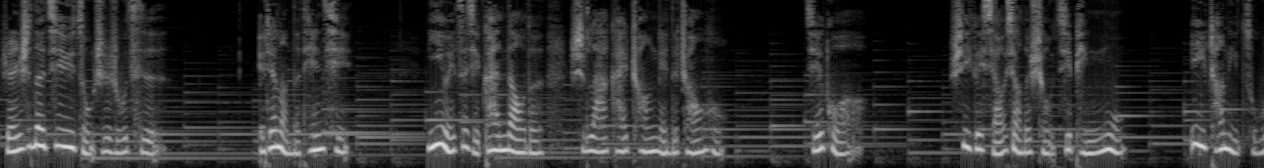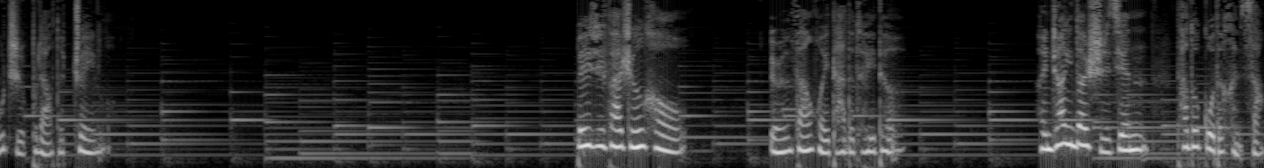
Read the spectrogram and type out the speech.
人生的际遇总是如此。有点冷的天气。你以为自己看到的是拉开窗帘的窗户，结果是一个小小的手机屏幕，一场你阻止不了的坠落。悲剧发生后，有人翻回他的推特，很长一段时间他都过得很丧，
